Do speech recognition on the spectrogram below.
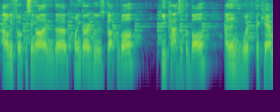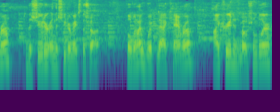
I'll be focusing on the point guard who's got the ball he passes the ball. I then whip the camera to the shooter and the shooter makes the shot. Well, when I whip that camera, I created motion blur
